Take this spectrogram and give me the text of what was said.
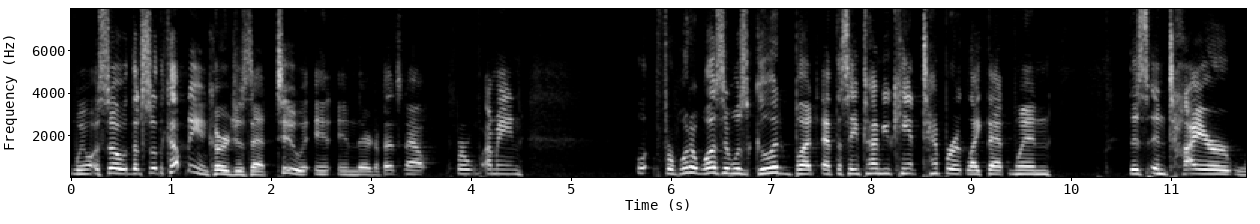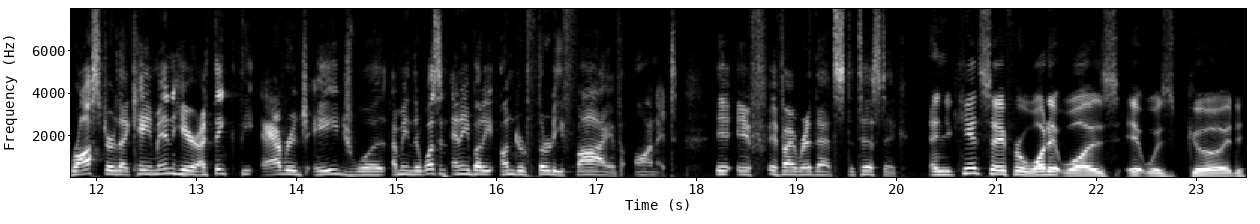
We so the, so the company encourages that too in, in their defense. Now, for I mean, for what it was, it was good, but at the same time, you can't temper it like that when this entire roster that came in here, I think the average age was I mean there wasn't anybody under 35 on it if if I read that statistic. And you can't say for what it was it was good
